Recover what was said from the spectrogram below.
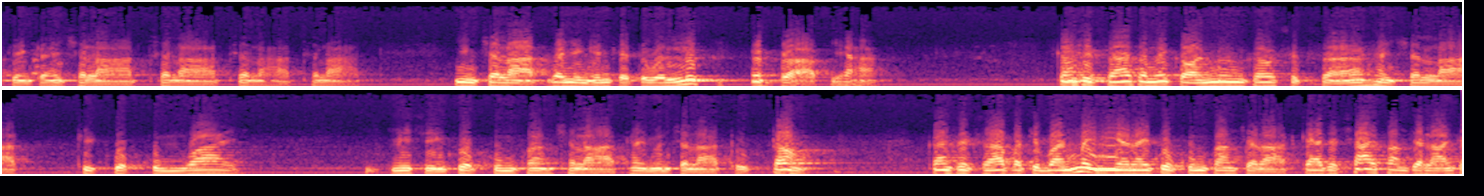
เพียงแต่ฉลาด ฉลาด ฉลาด ฉลาด ยิ่งฉลาดก็ยิ่งเห็นแก่ตัวลึกปราบยาก การศึกษาสมัยก่อนนุ่งเขาศึกษาให้ฉลาดที่ควบคุมไว้มีสิ่งควบคุมความฉลาดให้มันฉลาดถูกต้อง การศึกษาปัจจุบันไม่มีอะไรควบคุมความฉลาด แกจะใช้ความฉลาดแก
